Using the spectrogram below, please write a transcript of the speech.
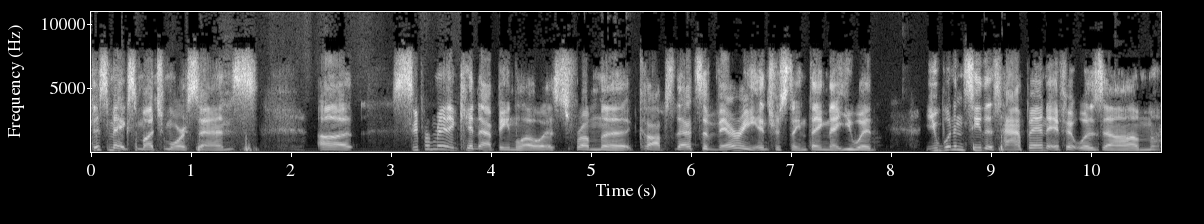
this makes much more sense. Uh, Superman kidnapping Lois from the cops. That's a very interesting thing that you would you wouldn't see this happen if it was um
